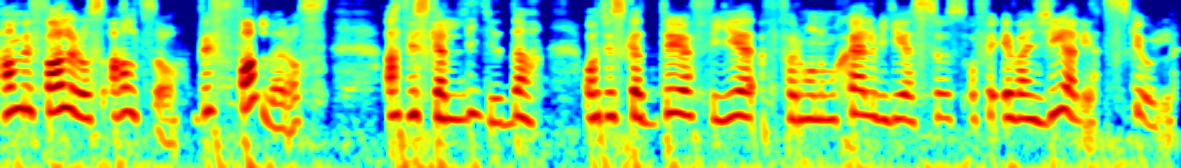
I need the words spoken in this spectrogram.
Han befaller oss alltså, befaller oss att vi ska lida och att vi ska dö för honom själv, Jesus, och för evangeliets skull.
